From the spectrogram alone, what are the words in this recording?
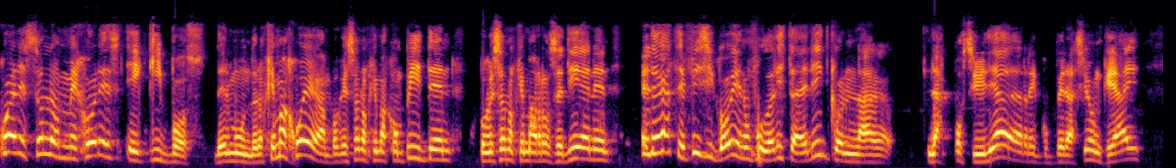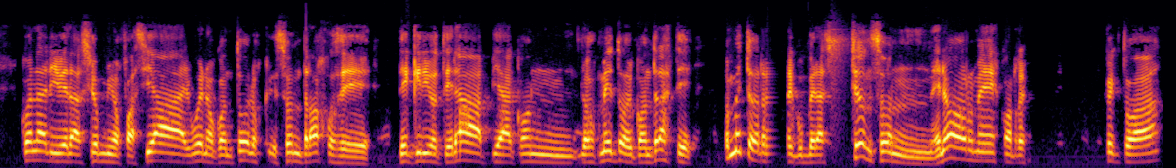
¿cuáles son los mejores equipos del mundo? Los que más juegan, porque son los que más compiten, porque son los que más roce tienen. El desgaste físico hoy en un futbolista de elite con las posibilidades de recuperación que hay con la liberación miofacial, bueno, con todos los que son trabajos de, crioterapia, con los métodos de contraste. Los métodos de recuperación son enormes con respecto a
